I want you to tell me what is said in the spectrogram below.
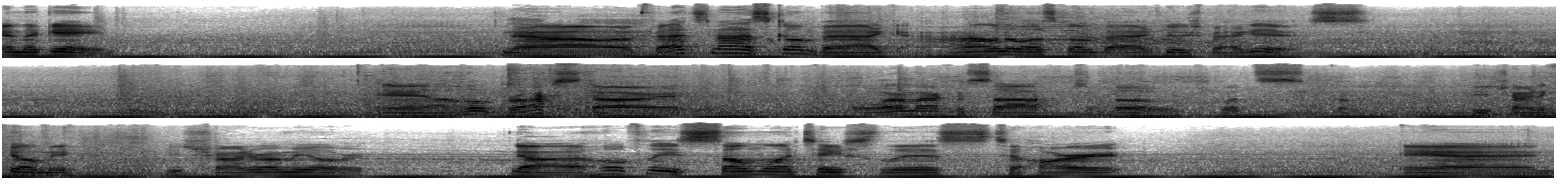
in the game. Now, if that's not a scumbag, I don't know what scumbag douchebag is. And I hope Rockstar or Microsoft. Oh, what's. He's trying to kill me. He's trying to run me over. Yeah, hopefully someone takes this to heart and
